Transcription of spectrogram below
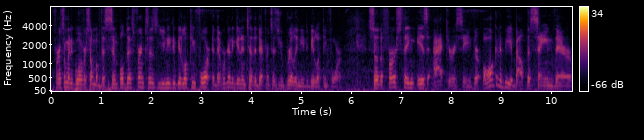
First I'm going to go over some of the simple differences you need to be looking for and then we're going to get into the differences you really need to be looking for. So the first thing is accuracy. They're all going to be about the same there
